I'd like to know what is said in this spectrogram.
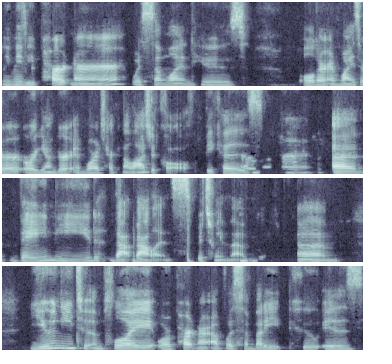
we maybe partner with someone who's older and wiser or younger and more technological because um, they need that balance between them. Um, you need to employ or partner up with somebody who is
